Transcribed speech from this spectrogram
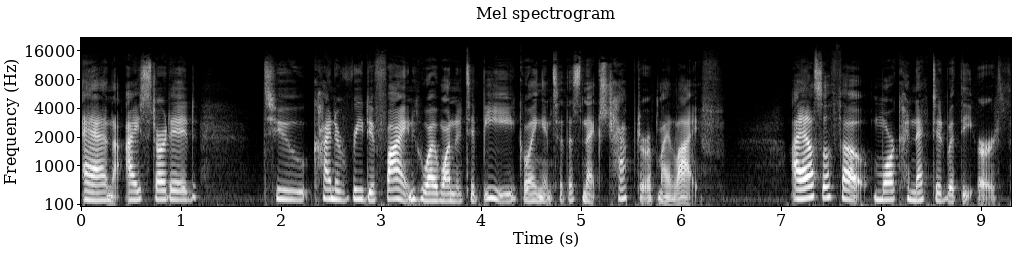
and I started to kind of redefine who I wanted to be going into this next chapter of my life. I also felt more connected with the earth,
